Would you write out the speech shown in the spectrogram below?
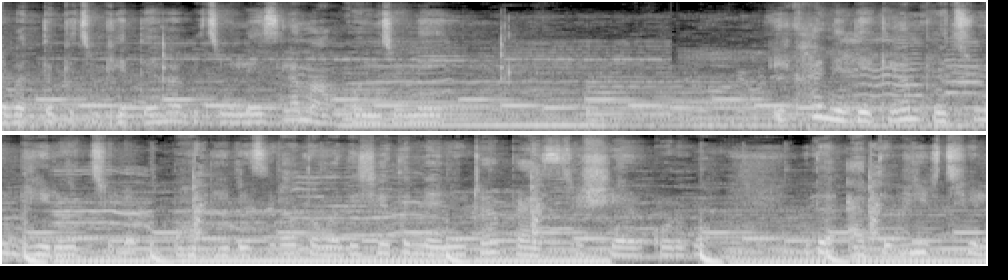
এবার তো কিছু খেতে হবে। চলে এসলাম আপনজনে। এখানে দেখলাম প্রচুর ভিড় হচ্ছিল। ভেবেছিলাম তোমাদের সাথে মেনুটার প্রাইসটা শেয়ার করব। কিন্তু এত ভিড় ছিল,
